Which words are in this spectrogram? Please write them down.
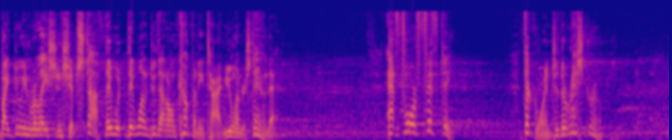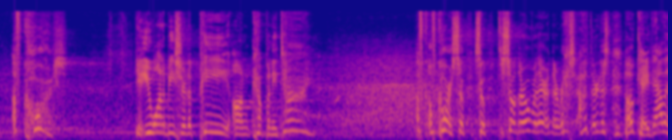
by doing relationship stuff. They, would, they want to do that on company time. You understand that. At 4.50, they're going to the restroom. Of course. You, you want to be sure to pee on company time. Of, of, course. So, so, so they're over there in the restaurant. They're just, okay, now they,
